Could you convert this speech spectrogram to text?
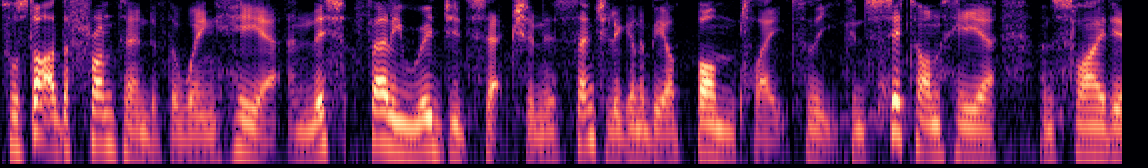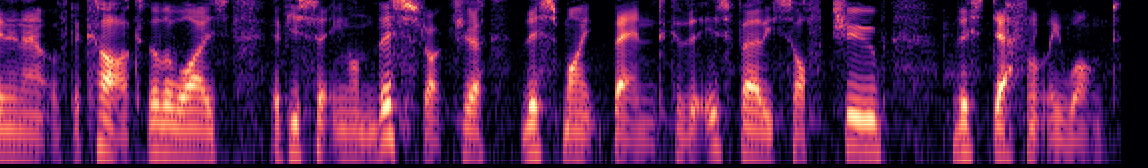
So we'll start at the front end of the wing here and this fairly rigid section is essentially going to be a bomb plate so that you can sit on here and slide in and out of the car because otherwise if you're sitting on this structure this might bend because it is fairly soft tube this definitely won't.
